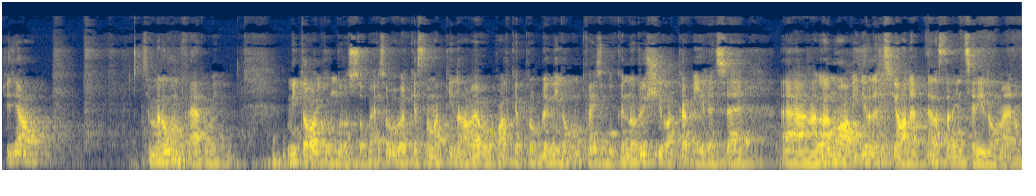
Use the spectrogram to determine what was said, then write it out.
Ci siamo? Se me lo confermi mi togli un grosso peso, proprio perché stamattina avevo qualche problemino con Facebook e non riuscivo a capire se eh, la nuova video lezione era stata inserita o meno.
